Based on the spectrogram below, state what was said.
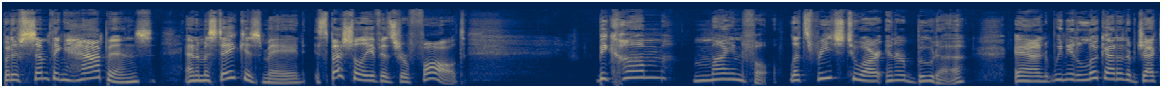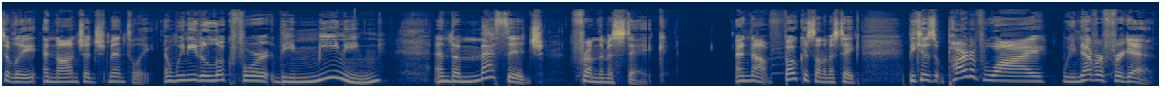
But if something happens and a mistake is made, especially if it's your fault, become mindful. Let's reach to our inner Buddha and we need to look at it objectively and non judgmentally. And we need to look for the meaning and the message from the mistake and not focus on the mistake. Because part of why we never forget,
